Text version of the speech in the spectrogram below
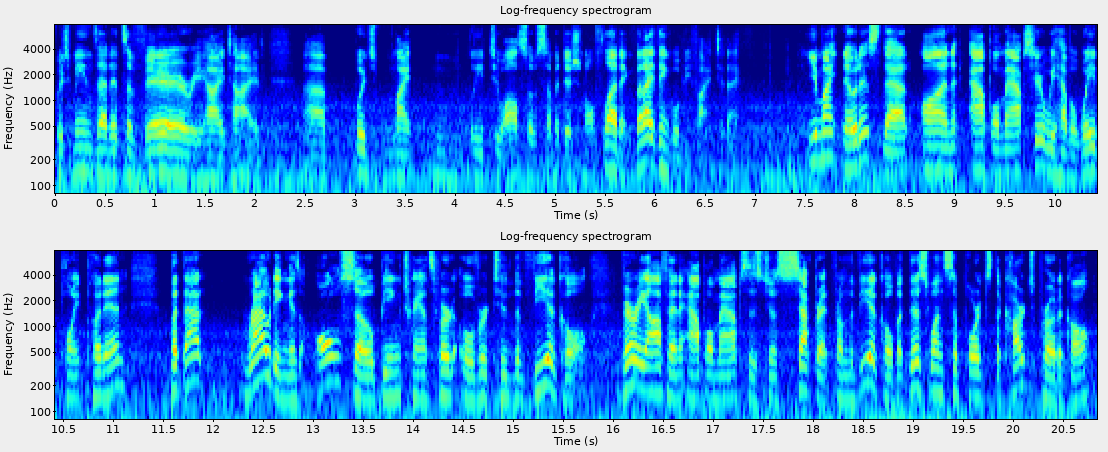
which means that it's a very high tide, uh, which might lead to also some additional flooding. But I think we'll be fine today. You might notice that on Apple Maps here we have a waypoint put in, but that routing is also being transferred over to the vehicle. Very often, Apple Maps is just separate from the vehicle, but this one supports the CARTS protocol,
